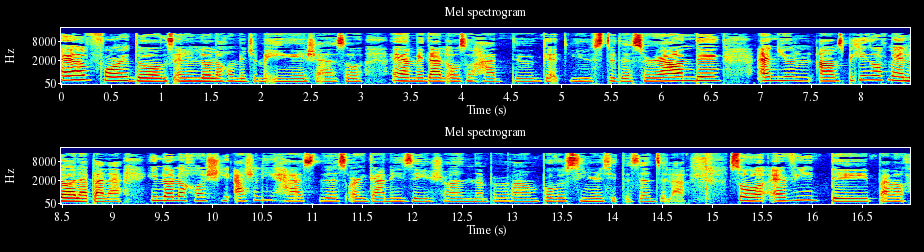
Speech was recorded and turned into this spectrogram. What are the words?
I have four dogs and yung lola ko medyo maingay siya. So, ayun, my dad also had to get used to the surrounding. And yung, um, speaking of my lola pala, yung lola ko, she actually has this organization na parang puro senior citizen sila. So, every day, parang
